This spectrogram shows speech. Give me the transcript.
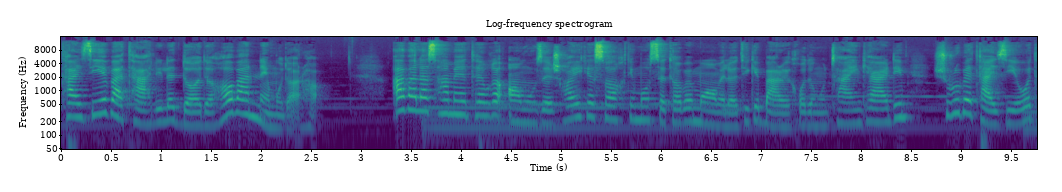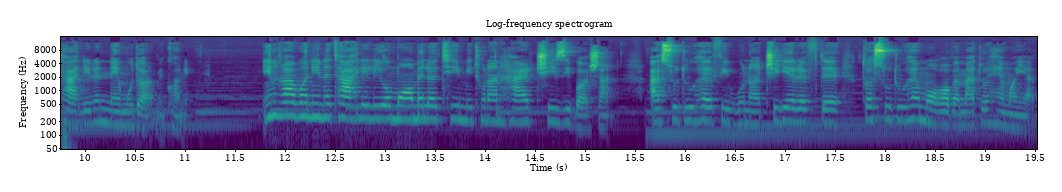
تجزیه و تحلیل داده ها و نمودارها. اول از همه طبق آموزش هایی که ساختیم و ستاب معاملاتی که برای خودمون تعیین کردیم شروع به تجزیه و تحلیل نمودار می‌کنیم. این قوانین تحلیلی و معاملاتی می‌تونن هر چیزی باشن. از سطوح فیبوناچی گرفته تا سطوح مقاومت و حمایت.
